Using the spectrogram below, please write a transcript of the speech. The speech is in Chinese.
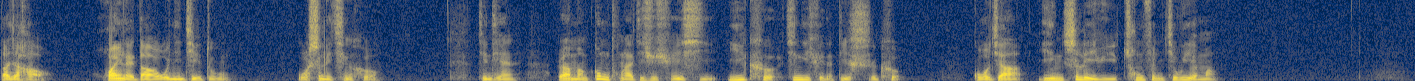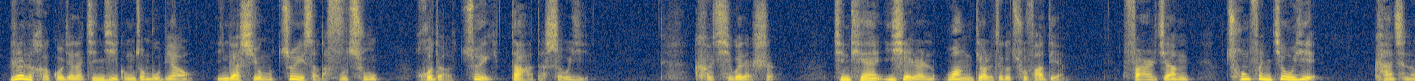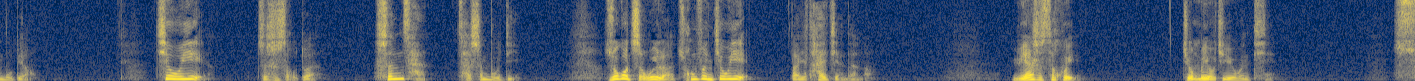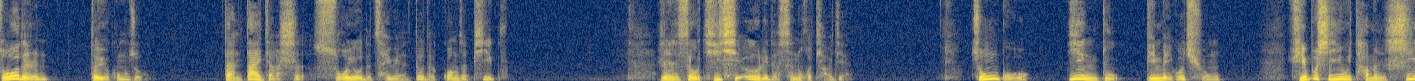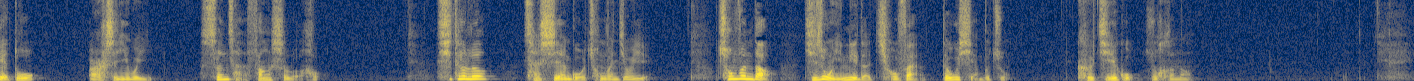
大家好，欢迎来到为您解读，我是李清河。今天让我们共同来继续学习一课经济学的第十课：国家应致力于充分就业吗？任何国家的经济工作目标应该是用最少的付出获得最大的收益。可奇怪的是，今天一些人忘掉了这个出发点，反而将充分就业看成了目标。就业只是手段，生产才是目的。如果只为了充分就业，那就太简单了。原始社会就没有就业问题，所有的人都有工作。但代价是，所有的成员都得光着屁股，忍受极其恶劣的生活条件。中国、印度比美国穷，绝不是因为他们失业多，而是因为生产方式落后。希特勒曾试验过充分就业，充分到集中营里的囚犯都闲不住，可结果如何呢？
